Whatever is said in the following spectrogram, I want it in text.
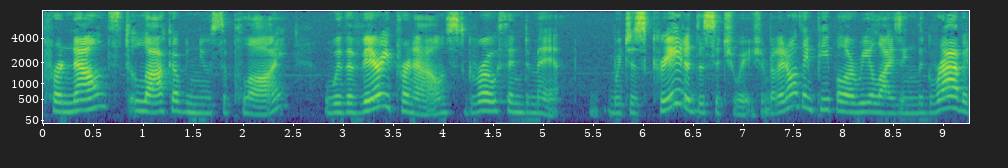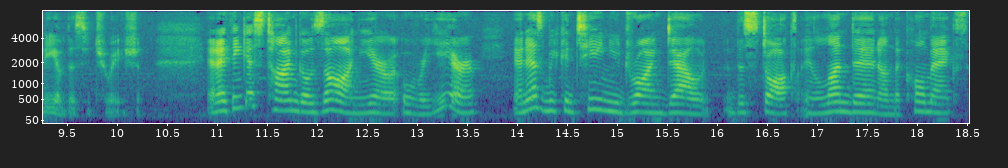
pronounced lack of new supply with a very pronounced growth in demand, which has created the situation. But I don't think people are realizing the gravity of the situation. And I think as time goes on, year over year, and as we continue drawing down the stocks in London on the COMEX,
